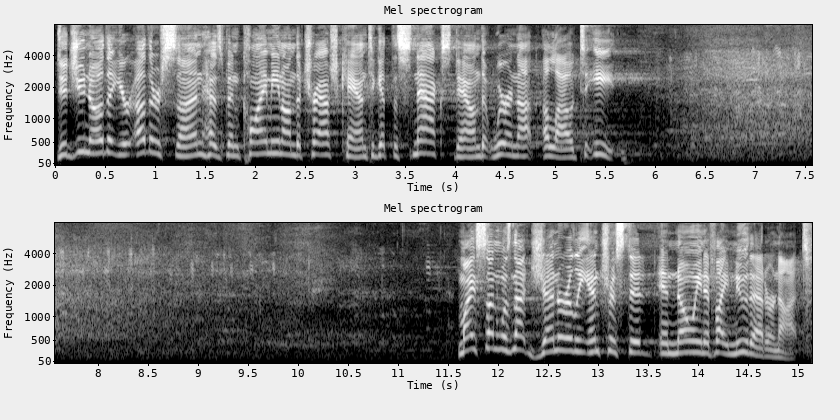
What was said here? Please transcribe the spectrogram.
"Did you know that your other son has been climbing on the trash can to get the snacks down that we're not allowed to eat?" My son was not generally interested in knowing if I knew that or not.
